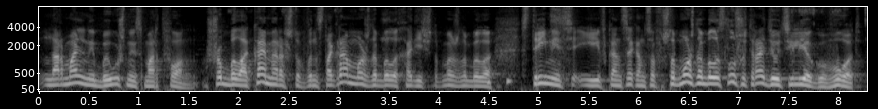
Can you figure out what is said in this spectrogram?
нормальный бэушный смартфон. Чтобы была камера, чтобы в Инстаграм можно было ходить, чтобы можно было стримить и, в конце концов, чтобы можно было слушать радиотелегу. Вот.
